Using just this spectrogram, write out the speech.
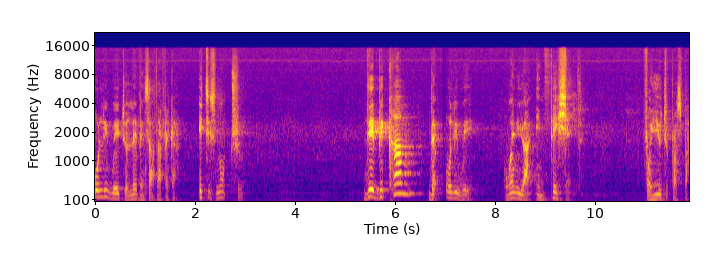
only way to live in South Africa. It is not true. They become the only way when you are impatient for you to prosper.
